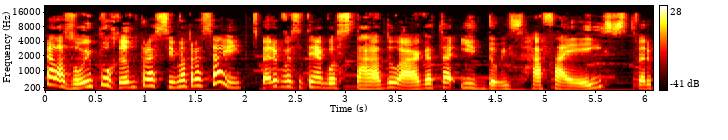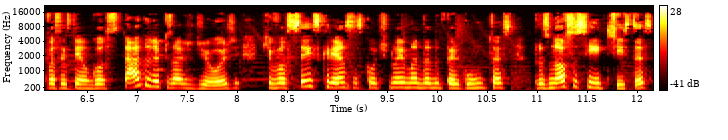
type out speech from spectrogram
elas vão empurrando para cima para sair. Espero que você tenha gostado, Agatha e dois Rafaéis. Espero que vocês tenham gostado do episódio de hoje, que vocês crianças continuem mandando perguntas para os nossos cientistas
